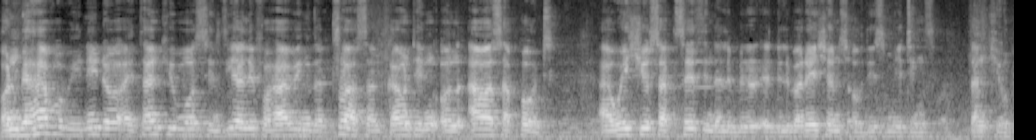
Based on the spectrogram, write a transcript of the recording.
On behalf of UNIDO, I thank you most sincerely for having the trust and counting on our support. I wish you success in the deliberations of these meetings. Thank you.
